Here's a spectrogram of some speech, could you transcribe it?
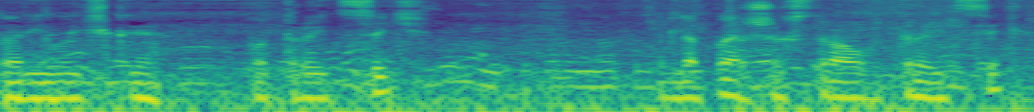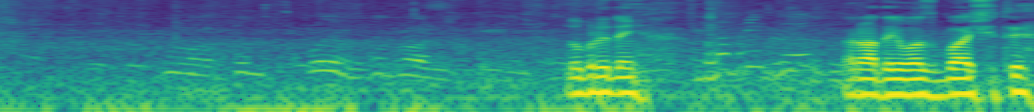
Тарілочки по 30. Для перших страв 30. Добрий день. Радий вас бачити.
